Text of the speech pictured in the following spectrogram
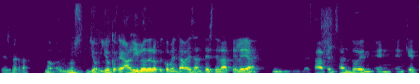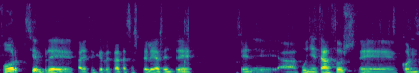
es verdad. No, yo, al hilo de lo que comentabais antes de la pelea, estaba pensando en, que Ford siempre parece que retrata esas peleas entre eh, a puñetazos eh, con,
